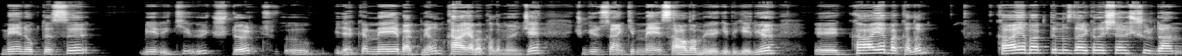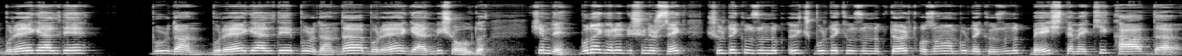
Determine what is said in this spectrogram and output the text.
M noktası 1, 2, 3, 4. Bir dakika M'ye bakmayalım. K'ya bakalım önce. Çünkü sanki M sağlamıyor gibi geliyor. E, K'ya bakalım. K'ya baktığımızda arkadaşlar şuradan buraya geldi. Buradan buraya geldi. Buradan da buraya gelmiş oldu. Şimdi buna göre düşünürsek şuradaki uzunluk 3, buradaki uzunluk 4, o zaman buradaki uzunluk 5. Demek ki K'da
